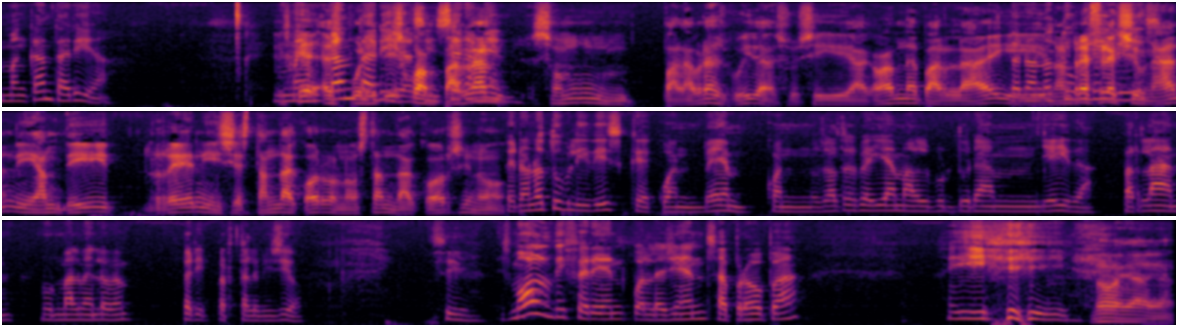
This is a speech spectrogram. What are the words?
m'encantaria. És que els polítics quan parlen són paraules buides, o sigui, acaben de parlar i Però no no, han reflexionat ni han dit res, ni si estan d'acord o no estan d'acord, sinó... Però no t'oblidis que quan vem, quan nosaltres veiem el Duran Lleida parlant, normalment lo veiem per, per televisió. Sí. És molt diferent quan la gent s'apropa i... No, ja, ja.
